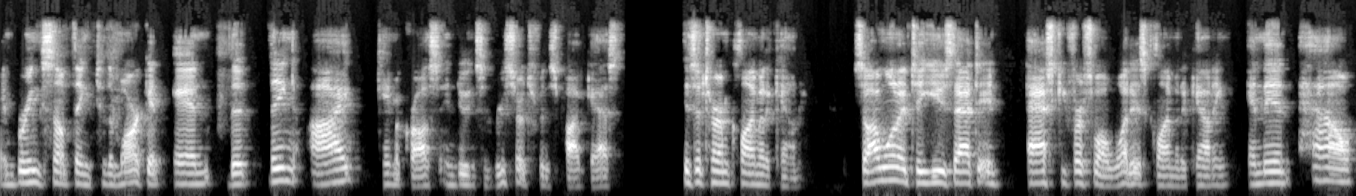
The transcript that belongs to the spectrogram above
and bring something to the market. And the thing I came across in doing some research for this podcast is the term climate accounting. So I wanted to use that to ask you, first of all, what is climate accounting? And then how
